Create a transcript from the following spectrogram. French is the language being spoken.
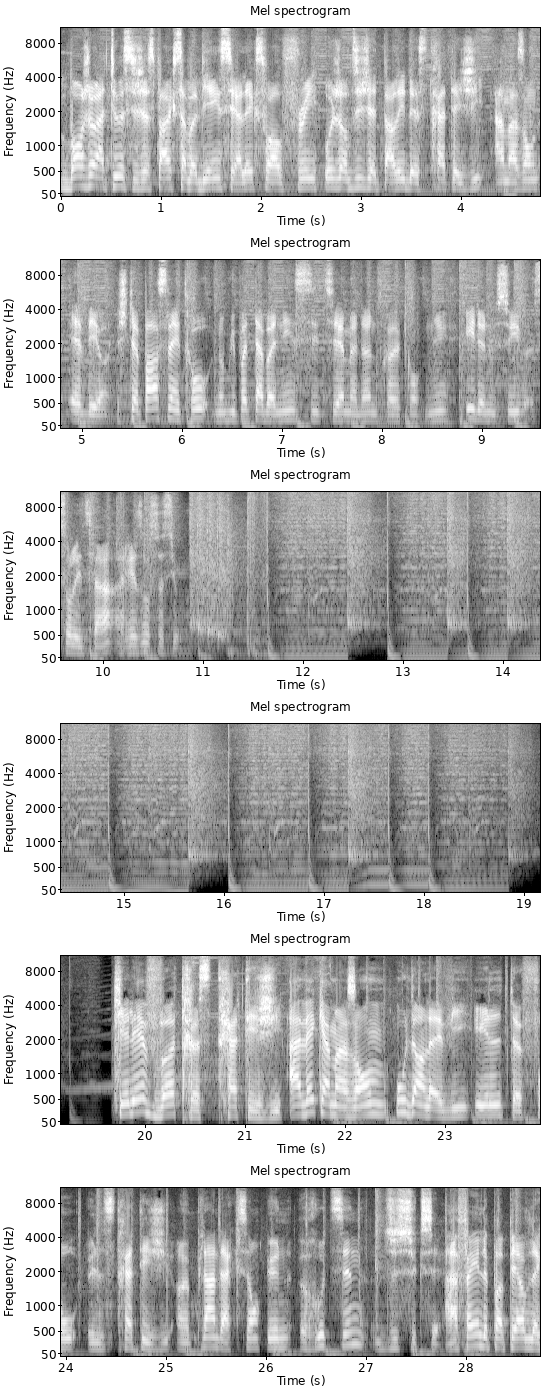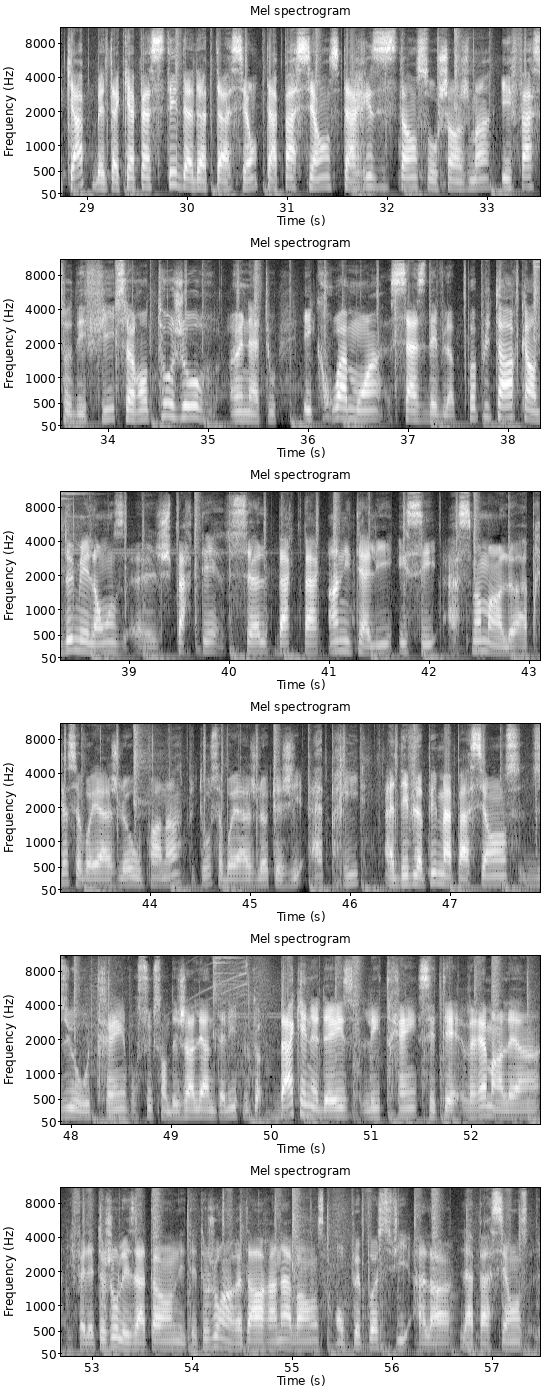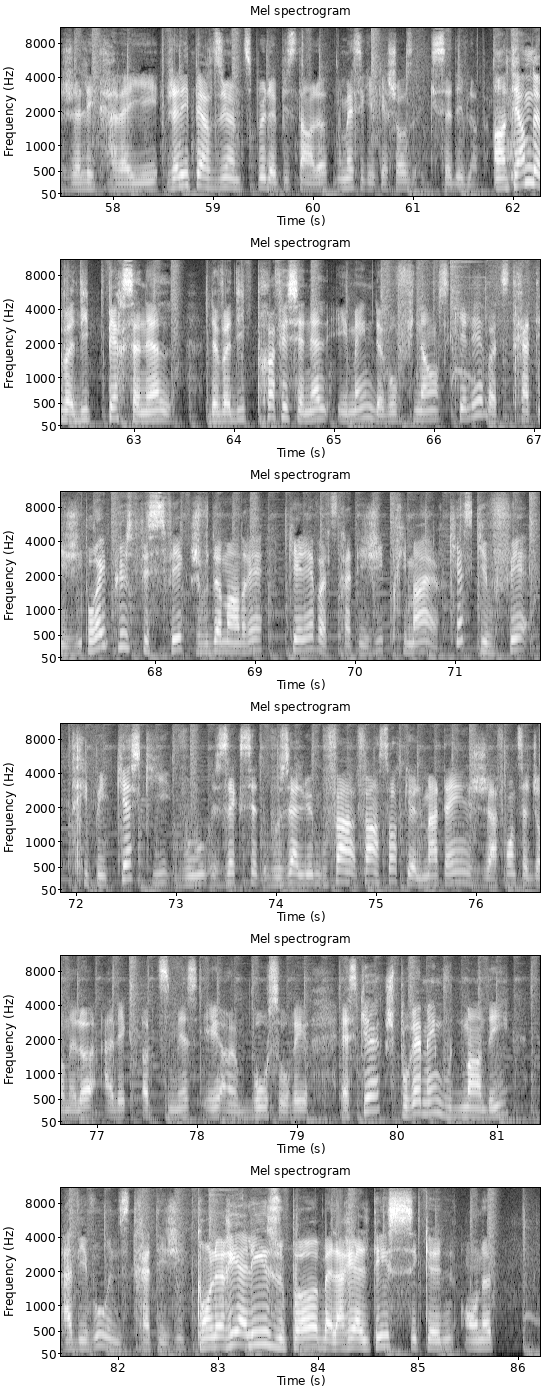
Bonjour à tous, j'espère que ça va bien, c'est Alex Wildfree. Aujourd'hui, je vais te parler de stratégie Amazon FBA. Je te passe l'intro, n'oublie pas de t'abonner si tu aimes notre contenu et de nous suivre sur les différents réseaux sociaux. Quelle est votre stratégie? Avec Amazon ou dans la vie, il te faut une stratégie, un plan d'action, une routine du succès. Afin de ne pas perdre le cap, ben, ta capacité d'adaptation, ta patience, ta résistance au changement et face aux défis seront toujours un atout. Et crois-moi, ça se développe. Pas plus tard qu'en 2011, euh, je partais seul, backpack, en Italie. Et c'est à ce moment-là, après ce voyage-là, ou pendant plutôt ce voyage-là, que j'ai appris à développer ma patience due au train. Pour ceux qui sont déjà allés en Italie, back in the days, les trains, c'était vraiment lent. Il fallait toujours les attendre, ils étaient toujours en retard, en avance. On ne pouvait pas se fier à l'heure. La patience, je l'ai travaillé. Je l'ai perdu un petit peu depuis ce temps-là, mais c'est quelque chose qui se développe. En termes de votre vie personnelle, de votre vie professionnelle et même de vos finances. Quelle est votre stratégie? Pour être plus spécifique, je vous demanderai quelle est votre stratégie primaire? Qu'est-ce qui vous fait triper? Qu'est-ce qui vous excite, vous allume, vous fait, en sorte que le matin, j'affronte cette journée-là avec optimisme et un beau sourire? Est-ce que je pourrais même vous demander avez-vous une stratégie? Qu'on le réalise ou pas, bien, la réalité, c'est qu'on a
